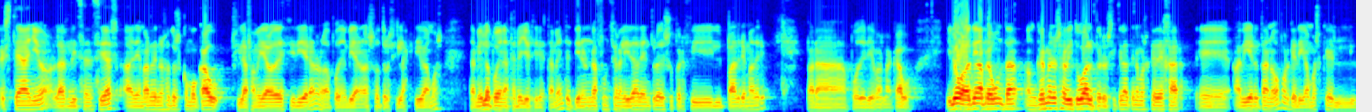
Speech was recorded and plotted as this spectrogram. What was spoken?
Este año las licencias, además de nosotros como CAU, si la familia lo decidiera, nos la puede enviar a nosotros si la activamos, también lo pueden hacer ellos directamente. Tienen una funcionalidad dentro de su perfil padre-madre para poder llevarla a cabo. Y luego la última pregunta, aunque es menos habitual, pero sí que la tenemos que dejar eh, abierta, ¿no? Porque digamos que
